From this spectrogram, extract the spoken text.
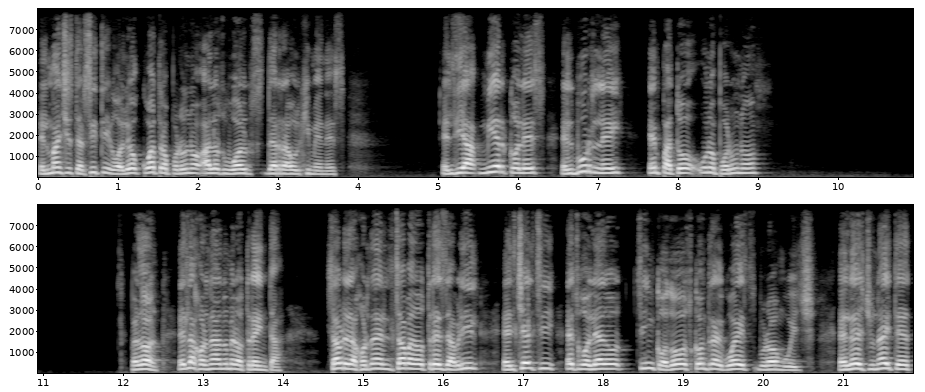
El Manchester City goleó 4 por 1 a los Wolves de Raúl Jiménez. El día miércoles, el Burnley empató 1 por 1 Perdón, es la jornada número 30. Se abre la jornada el sábado 3 de abril. El Chelsea es goleado 5-2 contra el West Bromwich. El Leeds United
